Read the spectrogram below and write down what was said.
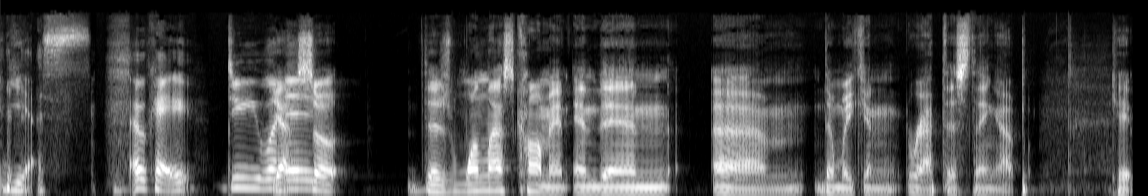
yes. Okay. Do you want to? Yeah. So there's one last comment, and then um, then we can wrap this thing up. Okay.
